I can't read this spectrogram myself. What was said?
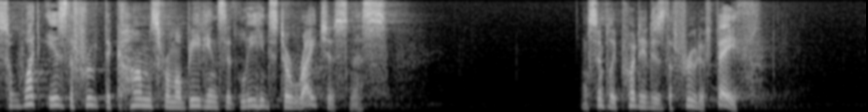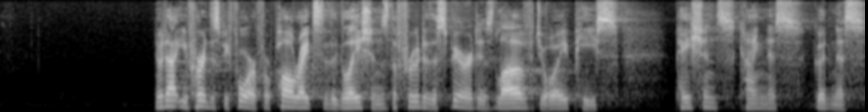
So, what is the fruit that comes from obedience that leads to righteousness? Well, simply put, it is the fruit of faith. No doubt you've heard this before, for Paul writes to the Galatians the fruit of the Spirit is love, joy, peace, patience, kindness, goodness,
